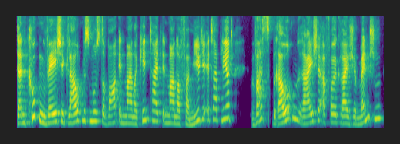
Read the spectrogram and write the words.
Dann gucken, welche Glaubensmuster waren in meiner Kindheit, in meiner Familie etabliert, was brauchen reiche, erfolgreiche Menschen,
